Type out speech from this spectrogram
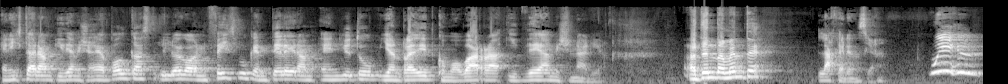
en Instagram Idea Millonaria Podcast y luego en Facebook, en Telegram, en YouTube y en Reddit como barra Idea Millonaria. Atentamente. La gerencia. ¡Woohoo!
